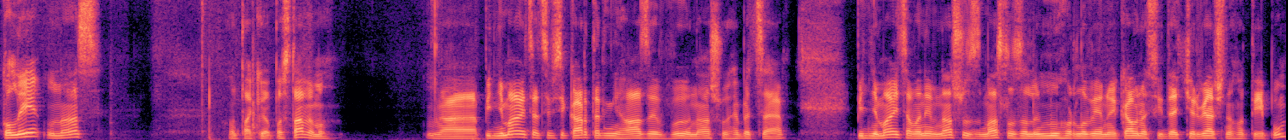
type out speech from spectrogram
Коли у нас. Отак його поставимо. е, Піднімаються ці всі картерні гази в нашу ГБЦ. Піднімаються вони в нашу маслозаливну горловину, яка в нас йде черв'ячного типу.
